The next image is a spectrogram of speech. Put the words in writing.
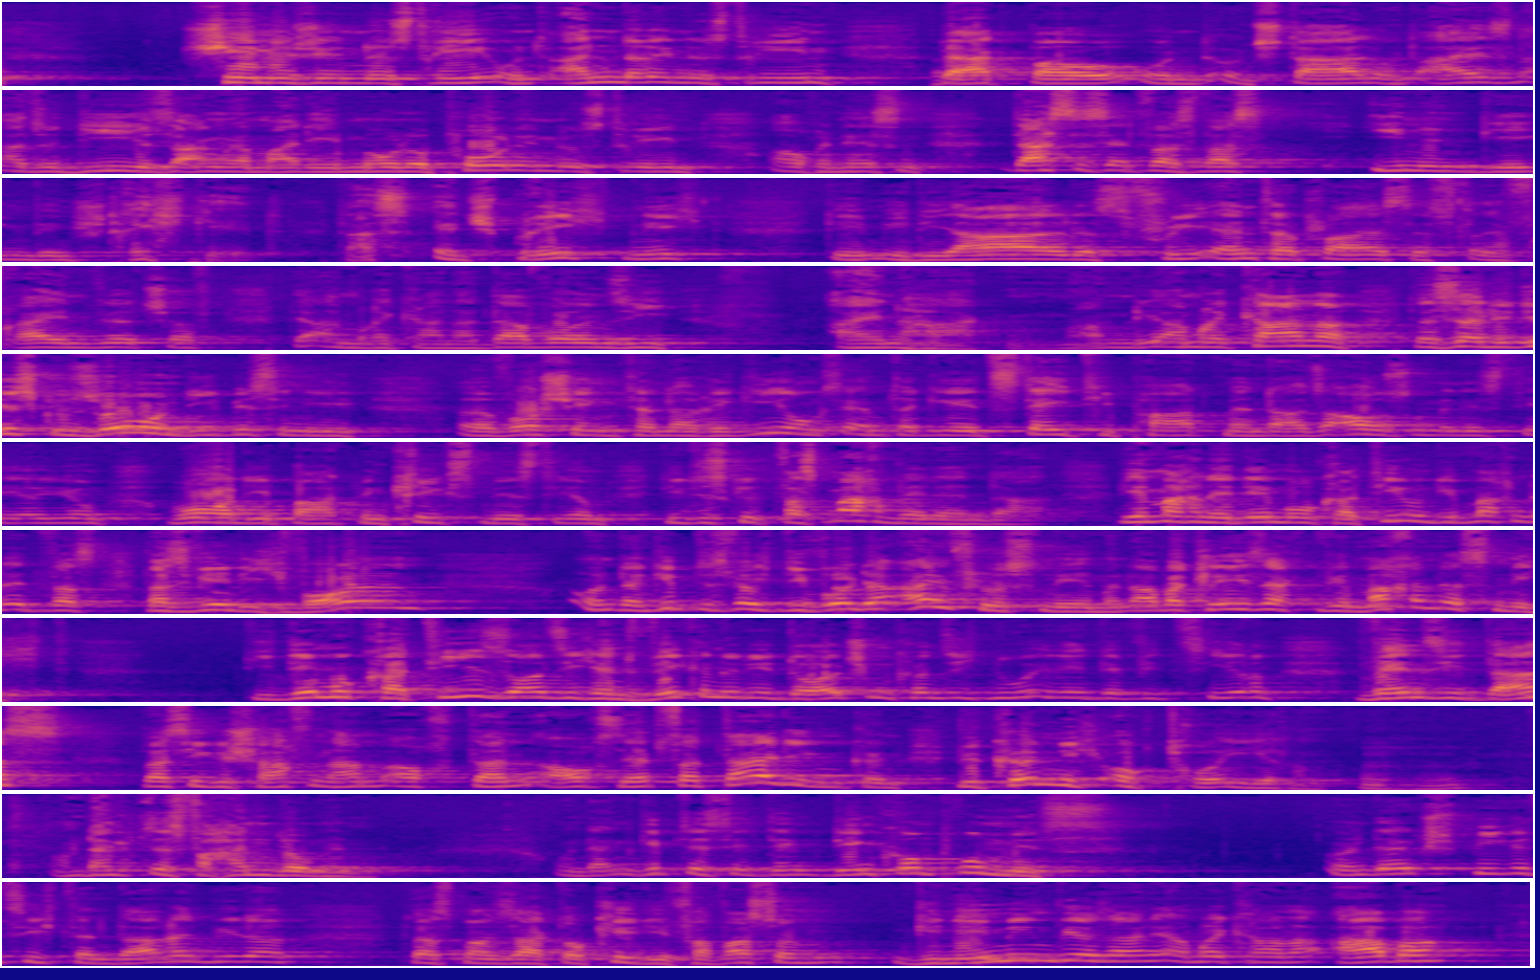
chemische Industrie und andere Industrien, Bergbau und, und Stahl und Eisen, also die, sagen wir mal, die Monopolindustrien auch in Hessen, das ist etwas, was ihnen gegen den Strich geht. Das entspricht nicht dem Ideal des Free Enterprise, des, der freien Wirtschaft der Amerikaner. Da wollen sie einhaken. Die Amerikaner, das ist eine Diskussion, die bis in die äh, Washingtoner Regierungsämter geht, State Department, also Außenministerium, War Department, Kriegsministerium, die diskutieren, was machen wir denn da? Wir machen eine Demokratie und die machen etwas, was wir nicht wollen. Und dann gibt es welche, die wollen da Einfluss nehmen. Aber Klee sagt, wir machen das nicht. Die Demokratie soll sich entwickeln und die Deutschen können sich nur identifizieren, wenn sie das, was sie geschaffen haben, auch dann auch selbst verteidigen können. Wir können nicht oktroyieren. Mhm. Und dann gibt es Verhandlungen. Und dann gibt es den, den Kompromiss. Und der spiegelt sich dann darin wieder, dass man sagt, okay, die Verfassung genehmigen wir, sagen die Amerikaner, aber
